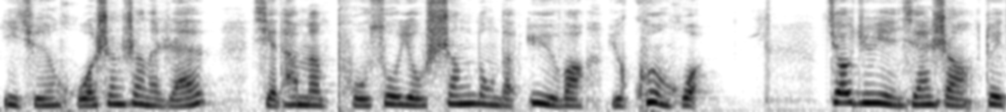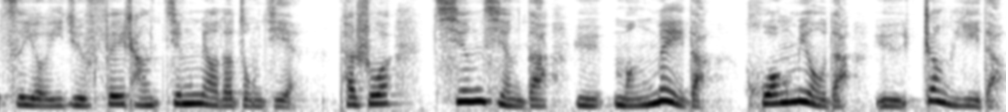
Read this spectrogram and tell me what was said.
一群活生生的人，写他们朴素又生动的欲望与困惑。焦菊隐先生对此有一句非常精妙的总结，他说：“清醒的与蒙昧的，荒谬的与正义的，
